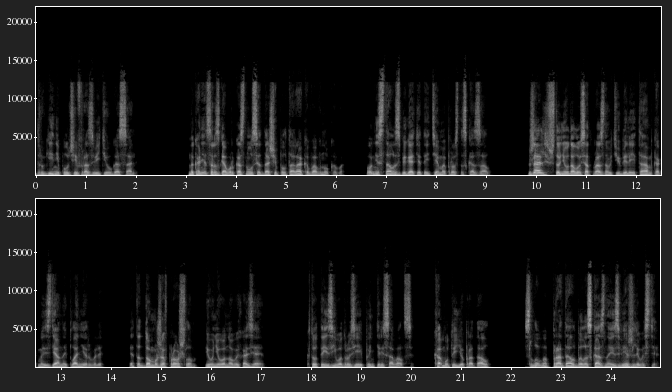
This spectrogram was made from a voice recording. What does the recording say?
другие, не получив развития, угасали. Наконец разговор коснулся дачи Полторака во Внуково. Он не стал избегать этой темы, просто сказал. «Жаль, что не удалось отпраздновать юбилей там, как мы с Дианой планировали. Этот дом уже в прошлом, и у него новый хозяин. Кто-то из его друзей поинтересовался. Кому ты ее продал? Слово «продал» было сказано из вежливости.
